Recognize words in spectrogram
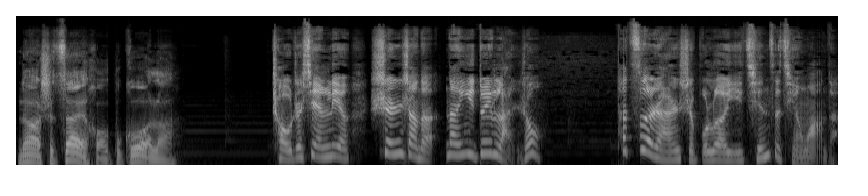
那是再好不过了。”瞅着县令身上的那一堆懒肉。他自然是不乐意亲自前往的。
